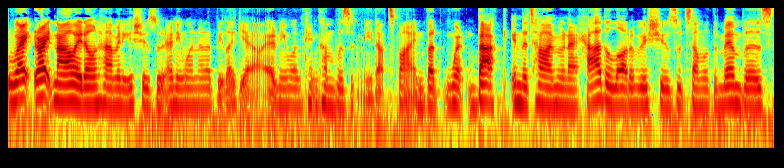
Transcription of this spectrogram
right right now I don't have any issues with anyone, and I'd be like, yeah, anyone can come visit me, that's fine. But when, back in the time when I had a lot of issues with some of the members,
